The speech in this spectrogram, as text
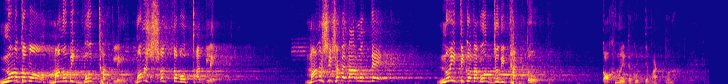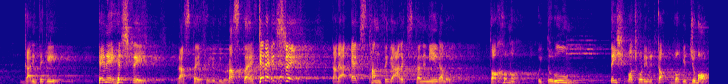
ন্যূনতম মানবিক বোধ থাকলে মনুষ্যত্ব বোধ থাকলে, মানুষ হিসাবে তার মধ্যে নৈতিকতা বোধ যদি থাকতো, কখনো এটা করতে পারতো না। গাড়ি থেকে টেনে হেসড়ে রাস্তায় ফেলে দিল, রাস্তায় টেনে হেসড়ে তারা এক স্থান থেকে আরেক স্থানে নিয়ে গেল। তখনও ওই তরুণ তেইশ বছরের টকবকে যুবক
